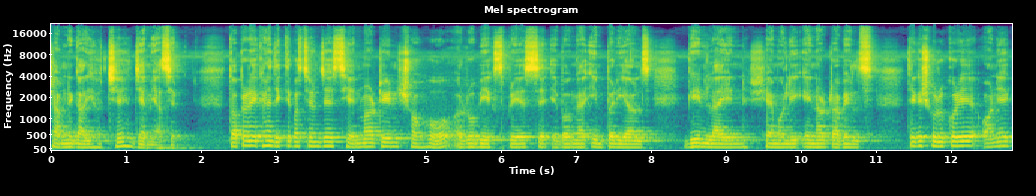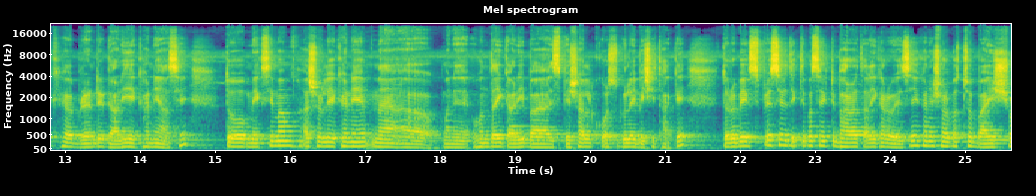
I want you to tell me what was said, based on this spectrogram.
সামনে গাড়ি হচ্ছে, জ্যামে আছে। তো আপনারা এখানে দেখতে পাচ্ছেন যে সেন্ট মার্টিন সহ রবি এক্সপ্রেস এবং Imperials, Green Line, Shyamoli, NR Travels থেকে শুরু করে অনেক ব্র্যান্ডের গাড়ি এখানে আছে। তো ম্যাক্সিমাম আসলে এখানে মানে হোন্দাই গাড়ি বা স্পেশাল কোর্সগুলোই বেশি থাকে। তো রবি এক্সপ্রেসের দেখতে পাচ্ছেন একটি ভাড়া তালিকা রয়েছে। এখানে সর্বোচ্চ বাইশশো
